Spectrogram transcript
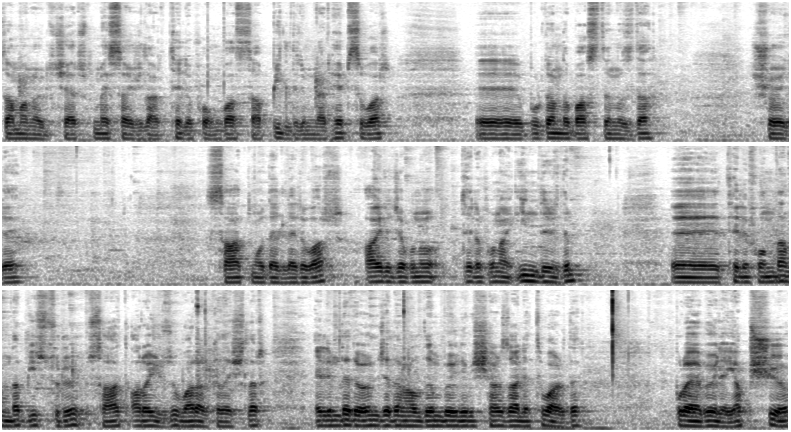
zaman ölçer, mesajlar, telefon, WhatsApp, bildirimler hepsi var. Ee, buradan da bastığınızda şöyle saat modelleri var. Ayrıca bunu telefona indirdim. Ee, telefondan da bir sürü saat arayüzü var arkadaşlar. Elimde de önceden aldığım böyle bir şarj aleti vardı buraya böyle yapışıyor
